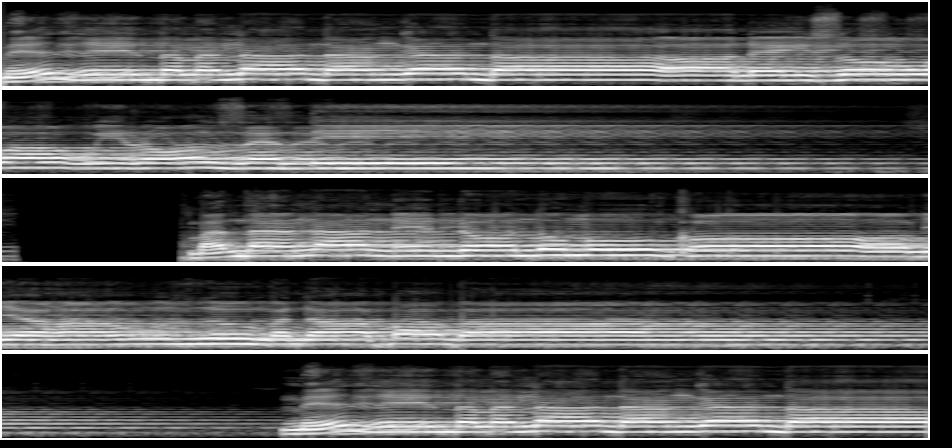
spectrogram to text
မေဇေသမနာတံကတာဒိသောဝဝိရောဇတိဗတနာနေတောသူမူခောမြဟာဥစုမနာပပါမေဇေသမနာတံကတာ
